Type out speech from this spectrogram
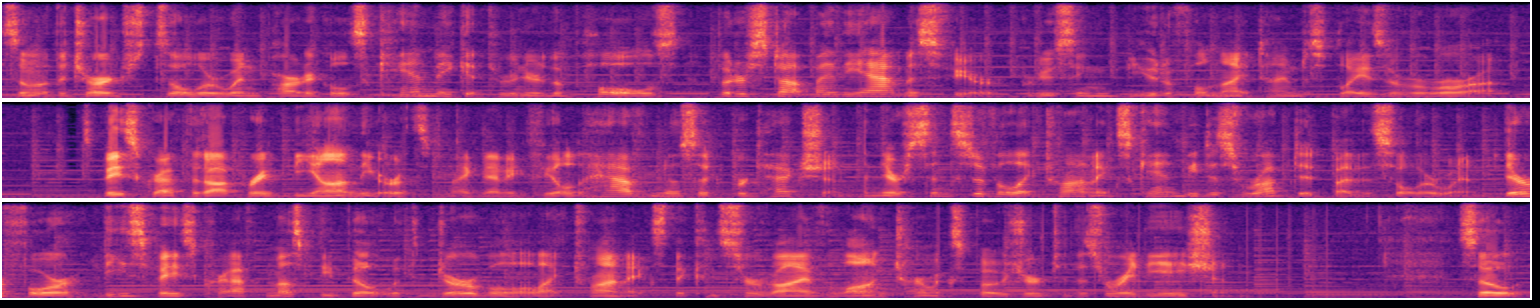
Some of the charged solar wind particles can make it through near the poles, but are stopped by the atmosphere, producing beautiful nighttime displays of aurora. Spacecraft that operate beyond the Earth's magnetic field have no such protection, and their sensitive electronics can be disrupted by the solar wind. Therefore, these spacecraft must be built with durable electronics that can survive long-term exposure to this radiation. So,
